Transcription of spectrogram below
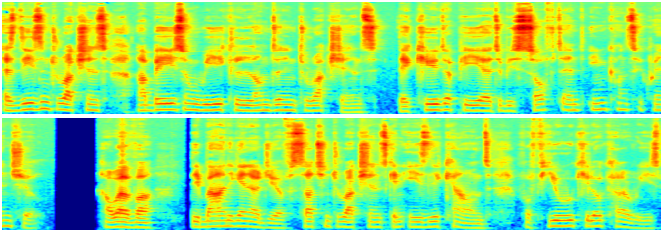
As these interactions are based on weak London interactions, they could appear to be soft and inconsequential. However, the binding energy of such interactions can easily count for few kilocalories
